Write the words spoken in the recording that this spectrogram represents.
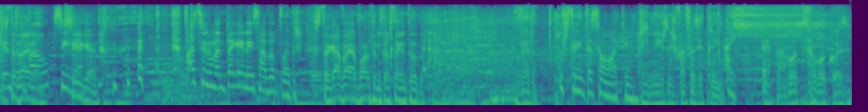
Dentro do Tostadeira. pão, siga. Siga. Passa no manteiga e nem sabe a podre. Estragar, vai à porta que eles têm tudo. Vera, Os 30 são ótimos. a Inês diz que vai fazer 30. Ai. É pá, vou-te dizer uma coisa.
